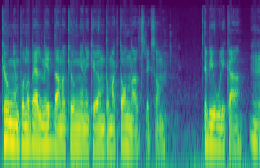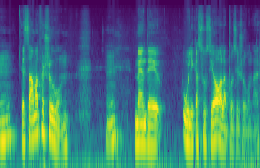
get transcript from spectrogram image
kungen på Nobelmiddagen och kungen i kön på McDonalds liksom. Det blir olika. Mm. Det är samma person. Mm. Men det är olika sociala positioner.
